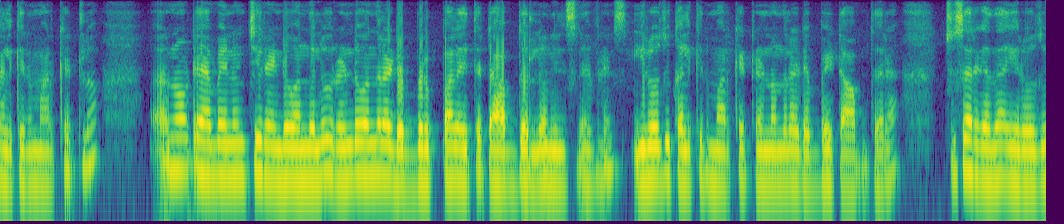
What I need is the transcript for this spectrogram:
కలికిరి మార్కెట్లో నూట యాభై నుంచి రెండు వందలు రెండు వందల డెబ్బై రూపాయలు అయితే టాప్ ధరలో నిలిచినాయి ఫ్రెండ్స్. ఈరోజు కలికిరి మార్కెట్ రెండు వందల డెబ్బై టాప్ ధర. చూసారు కదా ఈరోజు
